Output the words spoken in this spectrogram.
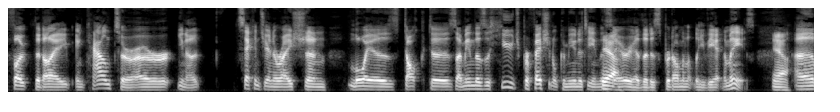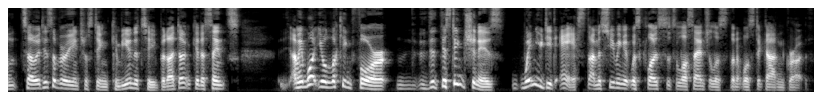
folk that I encounter are you know second generation lawyers, doctors. I mean, there's a huge professional community in this Yeah. area that is predominantly Vietnamese. yeah. Um, so it is a very interesting community, but I don't get a sense. I mean, what you're looking for, the distinction is when you did Est, I'm assuming it was closer to Los Angeles than it was to Garden Grove.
